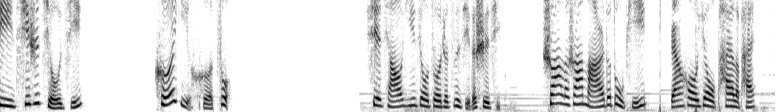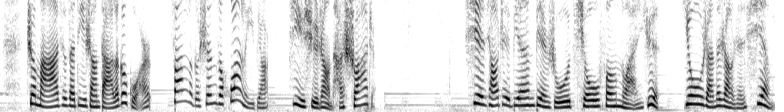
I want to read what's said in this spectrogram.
第七十九集，可以合作。谢桥依旧做着自己的事情，刷了刷马儿的肚皮，然后又拍了拍，这马就在地上打了个滚儿，翻了个身子，换了一边，继续让他刷着。谢桥这边便如秋风暖月，悠然的让人羡慕，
